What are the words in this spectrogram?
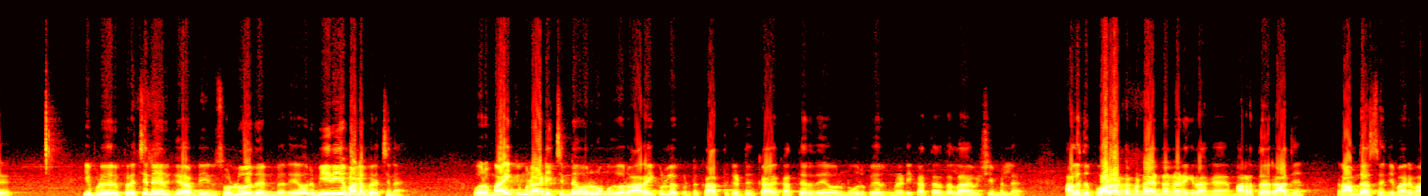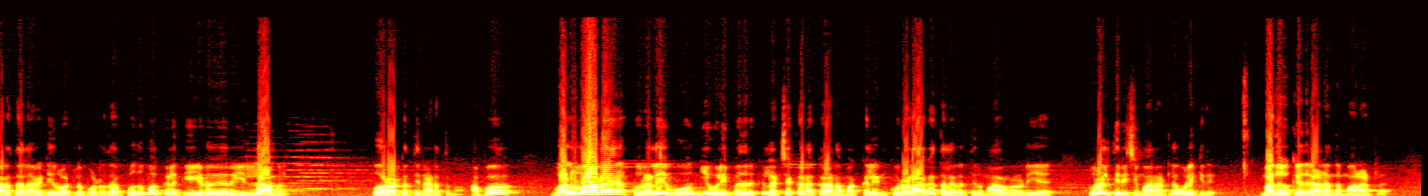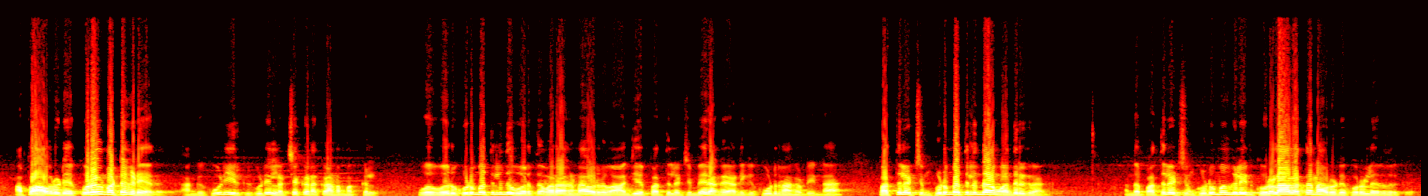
இப்படி ஒரு பிரச்சனை இருக்குது அப்படின்னு சொல்லுவது என்பது ஒரு வீரியமான பிரச்சனை. ஒரு மைக்கு முன்னாடி சின்ன ஒரு ரூமுக்கு ஒரு அறைக்குள்ளே கட்டு காத்து கட்டு க கத்துறது ஒரு நூறு பேருக்கு முன்னாடி கத்துறதெல்லாம் விஷயம் இல்லை. அல்லது போராட்டம் பண்ணால் என்ன நினைக்கிறாங்க? மரத்தை ராஜ ராம்தாஸ் செஞ்ச மாதிரி மரத்தெல்லாம் வெட்டி ரோட்டில் போடுறதா? பொதுமக்களுக்கு இடையூறு இல்லாமல் போராட்டத்தை நடத்தணும். அப்போது வலுவான குரலை ஓங்கி ஒழிப்பதற்கு லட்சக்கணக்கான மக்களின் குரலாக தலைவர் திருமாவளவனுடைய குரல் திருச்சி மாநாட்டில் ஒழிக்குது மதுவுக்கு எதிரான அந்த மாநாட்டில். அப்போ அவருடைய குரல் மட்டும் கிடையாது. அங்கே கூடி இருக்கக்கூடிய லட்சக்கணக்கான மக்கள் ஒ- ஒரு குடும்பத்திலேருந்து ஒருத்தன் வராங்கன்னா ஒரு அஞ்சு பத்து லட்சம் பேர் அங்கே அன்றைக்கி கூடுனாங்க அப்படின்னா பத்து லட்சம் குடும்பத்திலேருந்து அவங்க வந்திருக்கிறாங்க. அந்த பத்து லட்சம் குடும்பங்களின் குரலாகத்தான் அவருடைய குரல் இருந்திருக்கு.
